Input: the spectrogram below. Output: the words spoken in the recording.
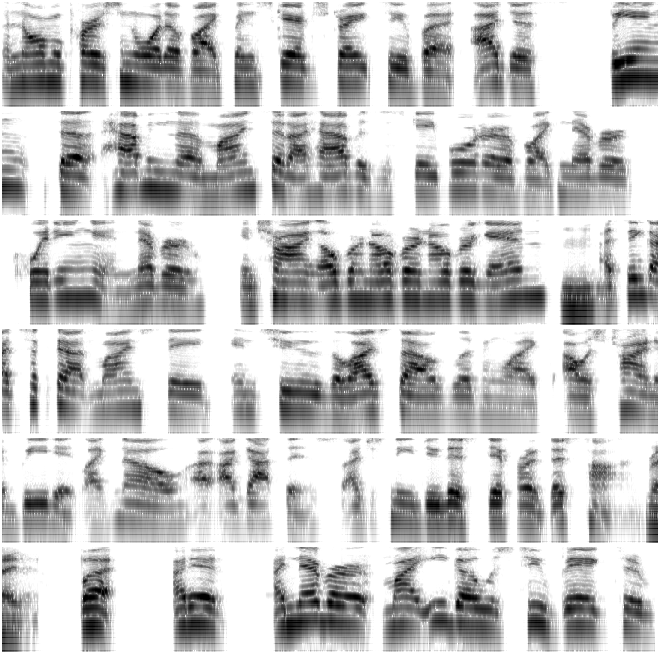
a normal person would have like been scared straight to, but I just being the having the mindset I have as a skateboarder of like never quitting and never and trying over and over and over again. Mm-hmm. I think I took that mind state into the lifestyles living like I was trying to beat it. Like, no, I, I got this. I just need to do this different this time. Right. But I didn't, I never, my ego was too big to,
